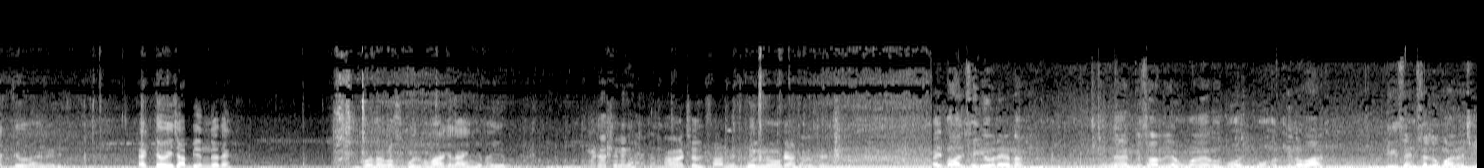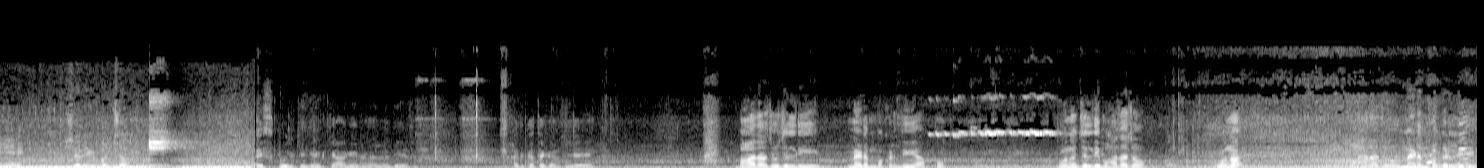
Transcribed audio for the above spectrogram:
एक्टिवा है मेरी। एक्टिवा की चाबी अंदर है। गोना को स्कूल घुमा के लाएँगे भाई। मेरा चलेगा? हाँ चल सामने स्कूल में हो गया ना वैसे भाई, बाल सही हो रहे हैं ना? मैम के सामने जाऊँगा मैं बहुत बहुत दिनों बाद। डिसेंट से लोग आना चाहिए शरीफ बच्चा। भाई स्कूल के गेट के आगे खड़ा कर दिया हरकतें कर दिया बाहर आ जाओ जल्दी। मैडम पकड़ ली आपको। वो ना, जल्दी बाहर आ जाओ। वो ना, बाहर आ जाओ, मैडम पकड़ ली थी।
